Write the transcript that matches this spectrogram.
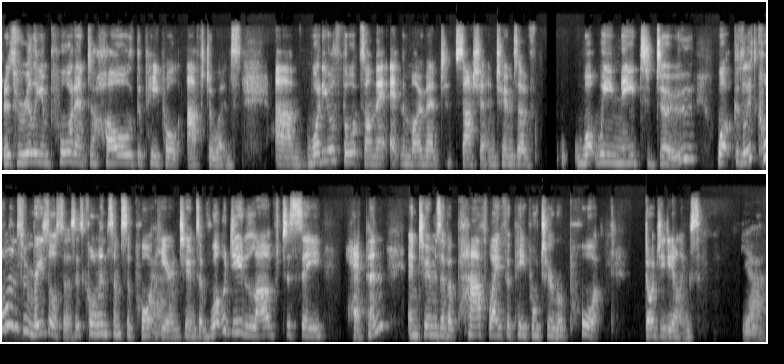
but it's really important to hold the people afterwards. Um, what are your thoughts on that at the moment, Sarsha, in terms of what we need to do? What because let's call in some resources, let's call in some support here in terms of what would you love to see happen in terms of a pathway for people to report dodgy dealings. Yeah.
